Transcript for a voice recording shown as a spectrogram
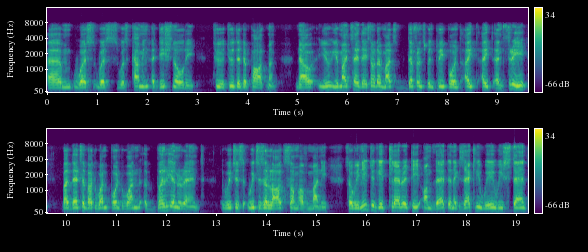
um, was was was coming additionally to to the department. Now you you might say there's not a much difference between 3.88 and 3, but that's about 1.1 billion rand, which is which is a large sum of money. So we need to get clarity on that and exactly where we stand,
